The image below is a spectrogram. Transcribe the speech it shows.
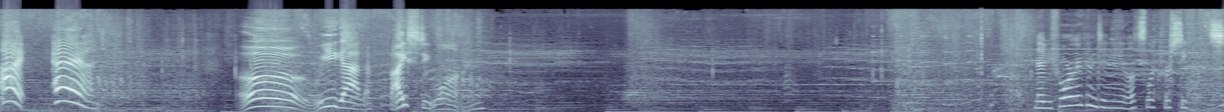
I hand. Oh, we got a feisty one. Now before we continue, let's look for secrets.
